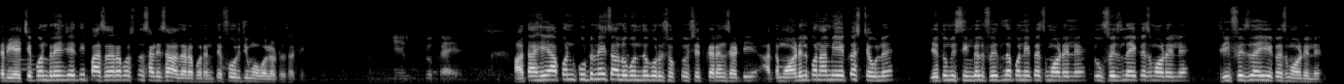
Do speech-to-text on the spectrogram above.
तर याची पण रेंज आहे ती पाच हजारापासून साडेसहा हजारापर्यंत फोर जी मोबाईल ऑटोसाठी? आता हे आपण कुठूनही चालू बंद करू शकतो शेतकऱ्यांसाठी. आता मॉडेल पण आम्ही एकच ठेवलंय. जे तुम्ही सिंगल फेजला पण एकच मॉडेल आहे टू फेजला एकच मॉडेल आहे थ्री फेजलाही एकच मॉडेल आहे.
